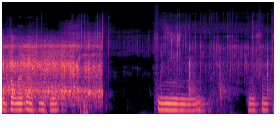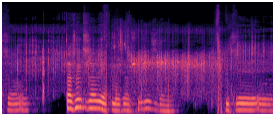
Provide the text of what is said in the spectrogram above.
Buradalardan. Hmm. Tavşan tuzağı. Tavşan tuzağı da yapmaya çalışıyoruz da. Bize e,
